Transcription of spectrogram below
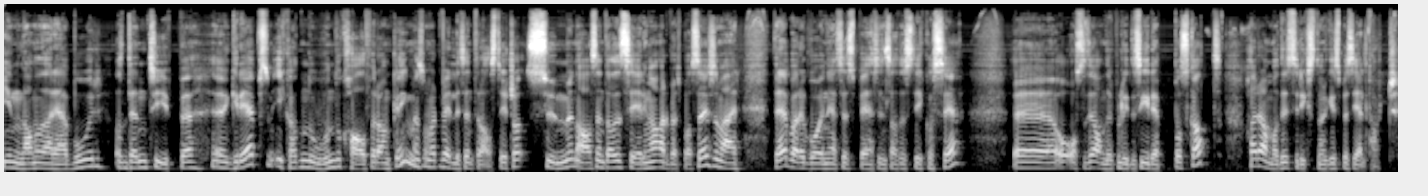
Innlandet der jeg bor. altså Den type eh, grep som ikke har hatt noen lokal forankring, men som har vært veldig sentralstyrt. Så Summen av sentralisering av arbeidsplasser, som er det er bare å gå inn i SSB sin statistikk og se, eh, og også de andre politiske grep på skatt, har ramma Distrikts-Norge spesielt hardt.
